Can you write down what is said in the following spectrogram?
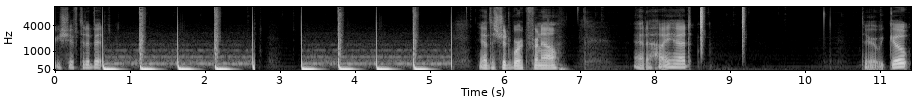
Pre-shifted a bit. Yeah, this should work for now. Add a hi-hat. There we go.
